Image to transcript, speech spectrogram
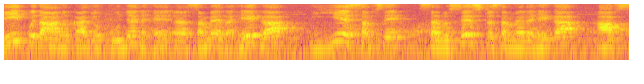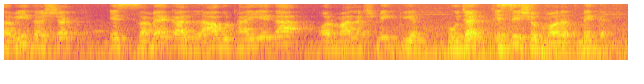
दीपदान का जो पूजन है समय रहेगा, ये सबसे सर्वश्रेष्ठ समय रहेगा। आप सभी दर्शक इस समय का लाभ उठाइएगा और माँ लक्ष्मी की पूजन इसी शुभ मुहूर्त में करिएगा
